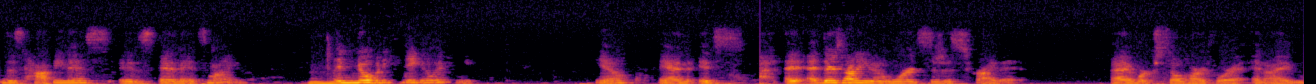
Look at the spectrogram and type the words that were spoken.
this happiness is and it's mine. Mm-hmm. And nobody can take it away from me. You know? And it's I, I- there's not even words to describe it. And I worked so hard for it and I'm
